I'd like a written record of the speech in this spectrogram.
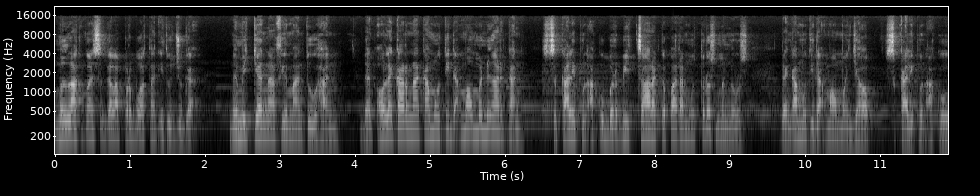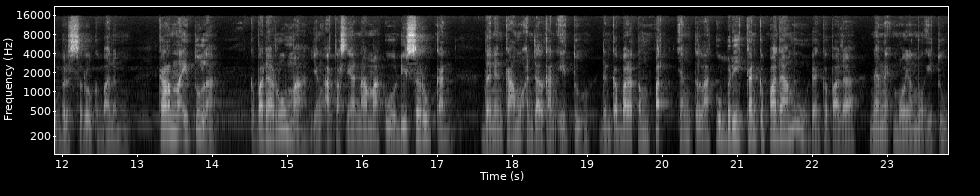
melakukan segala perbuatan itu juga, demikianlah firman Tuhan. Dan oleh karena kamu tidak mau mendengarkan, sekalipun aku berbicara kepadamu terus-menerus, dan kamu tidak mau menjawab sekalipun aku berseru kepadamu. Karena itulah kepada rumah yang atasnya namaku diserukan dan yang kamu andalkan itu dan kepada tempat yang telah kuberikan kepadamu dan kepada nenek moyangmu itu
